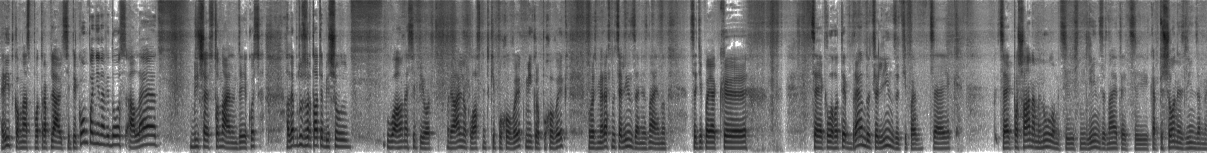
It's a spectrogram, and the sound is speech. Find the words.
Рідко в нас потрапляють CP Company на відос, але більше Stone Island якось. Але буду звертати більше увагу на CP. От реально класний такий пуховик, мікропуховик. Розмір S, ну це лінза, не знаю. Ну, це типу як. е, Це як логотип бренду, це лінза, типу, це як. Це як пошана минулому, ці їхні лінзи, знаєте, ці капюшони з лінзами.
